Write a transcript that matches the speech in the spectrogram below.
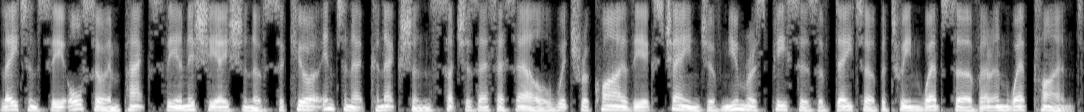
Latency also impacts the initiation of secure Internet connections such as SSL which require the exchange of numerous pieces of data between web server and web client.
